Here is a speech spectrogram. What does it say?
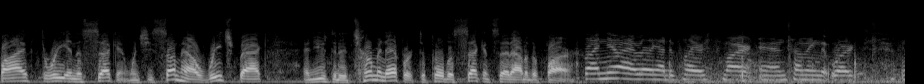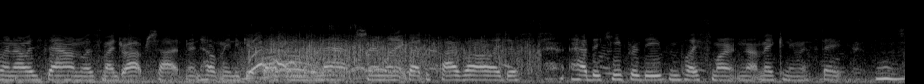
5-3 in the second when she somehow reached back and used a determined effort to pull the second set out of the fire. Well, I knew I really had to play her smart, and something that worked when I was down was my drop shot, and it helped me to get back into the match. And when it got to 5 all, I just had to keep her deep and play smart and not make any mistakes. Mm-hmm.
